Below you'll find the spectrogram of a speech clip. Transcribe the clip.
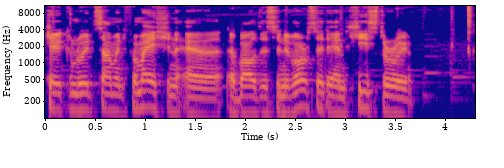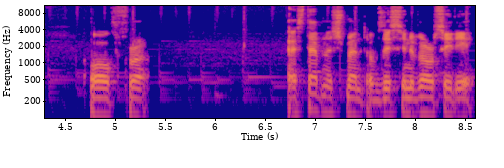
Here you can read some information uh, about this university and history of uh, establishment of this university.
